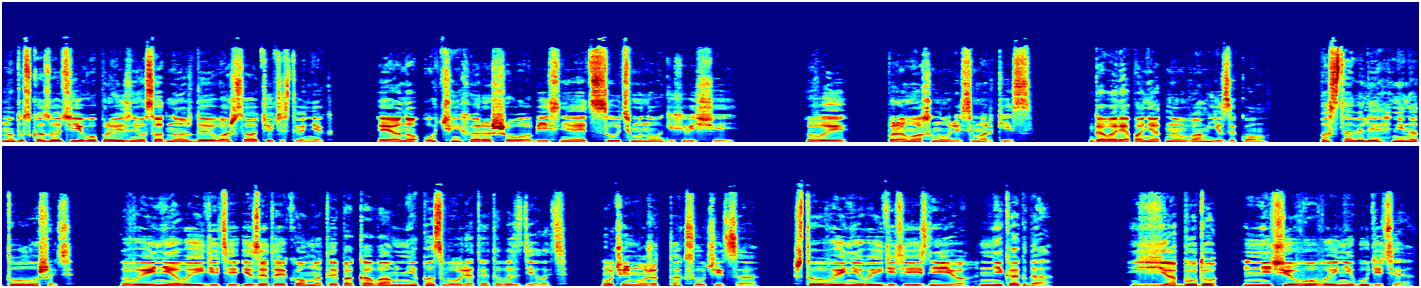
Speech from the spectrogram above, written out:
Надо сказать, его произнес однажды ваш соотечественник, и оно очень хорошо объясняет суть многих вещей. Вы промахнулись, Маркиз. Говоря понятным вам языком, поставили не на ту лошадь. Вы не выйдете из этой комнаты, пока вам не позволят этого сделать. Очень может так случиться, что вы не выйдете из нее никогда. Я буду... Ничего вы не будете.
